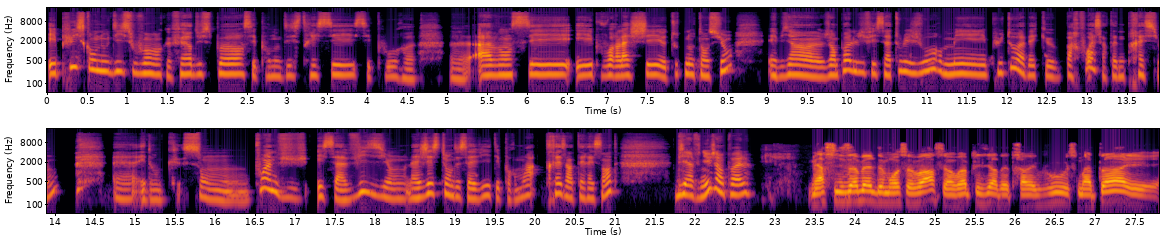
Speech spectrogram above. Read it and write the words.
Et puisqu'on nous dit souvent que faire du sport, c'est pour nous déstresser, c'est pour euh, euh, avancer et pouvoir lâcher toutes nos tensions, eh bien, Jean-Paul lui fait ça tous les jours, mais plutôt avec parfois certaines pressions. Et donc, son point de vue et sa vision, la gestion de sa vie était pour moi très intéressante. Bienvenue, Jean-Paul. Merci Isabelle de me recevoir. C'est un vrai plaisir d'être avec vous ce matin et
